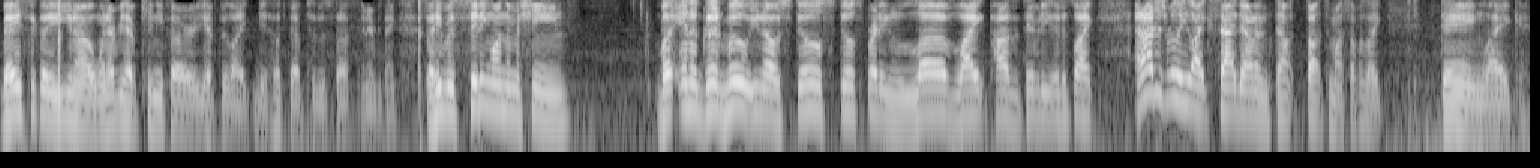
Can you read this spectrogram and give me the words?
basically, you know, whenever you have kidney failure, you have to like get hooked up to the stuff and everything. So he was sitting on the machine, but in a good mood, you know, still, still spreading love, light, positivity. And it's like, and I just really like sat down and th- thought to myself, I was like, dang, like,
